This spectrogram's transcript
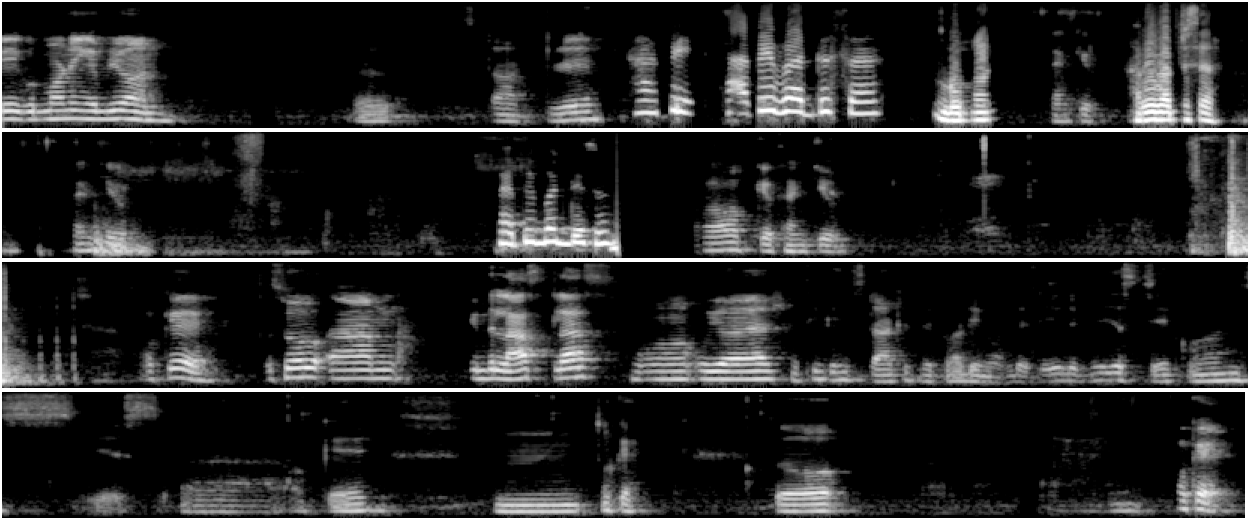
Okay, good morning, everyone. We'll start today. Happy happy birthday, sir. Good morning. Thank you. Happy birthday, sir. Thank you. Happy birthday, sir. Okay, thank you. Okay, so um, in the last class, uh, we are, I think I started recording already. Let me just check once. Yes, uh, okay. Mm, okay, so, okay.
